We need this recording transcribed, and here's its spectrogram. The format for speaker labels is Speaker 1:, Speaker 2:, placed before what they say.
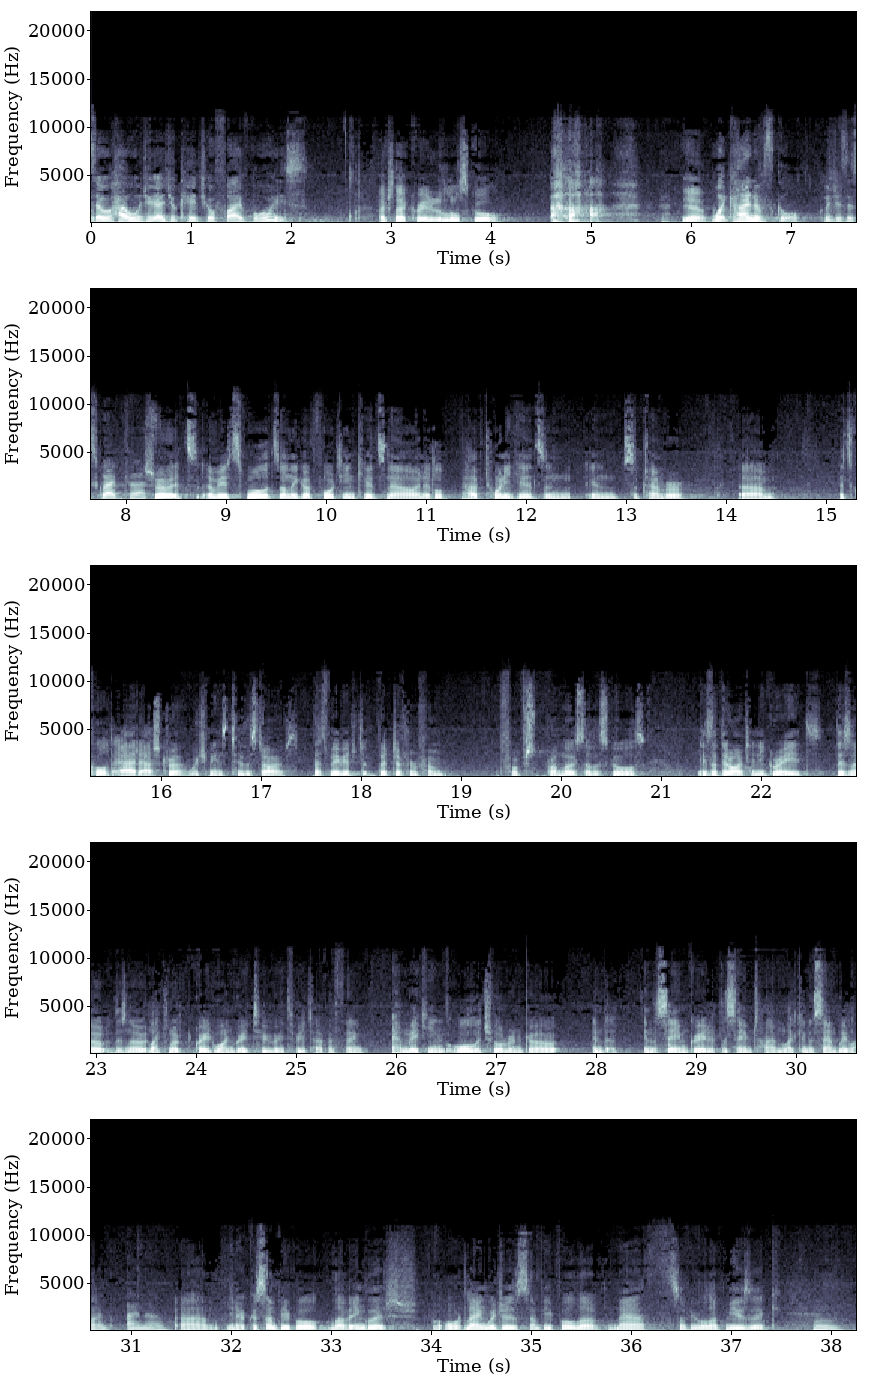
Speaker 1: So how would you educate your five boys?
Speaker 2: Actually, I created a little school. yeah.
Speaker 1: What kind of school? Could you describe to us?
Speaker 2: Sure. It's. I mean, it's small. It's only got 14 kids now, and it'll have 20 kids in in September. Um, it's called Ad Astra, which means to the stars. That's maybe a bit different from, from from most other schools. Is that there aren't any grades. There's no there's no like not grade one, grade two, grade three type of thing. And making all the children go in in the same grade at the same time, like an assembly line.
Speaker 1: I know.
Speaker 2: Um, you know, because some people love English or languages, some people love math, some people love music,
